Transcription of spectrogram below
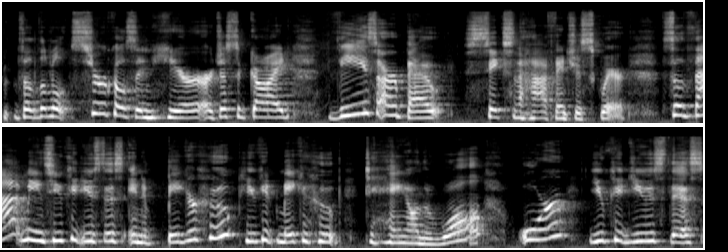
the little circles in here are just a guide. These are about six and a half inches square. So that means you could use this in a bigger hoop. You could make a hoop to hang on the wall or you could use this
